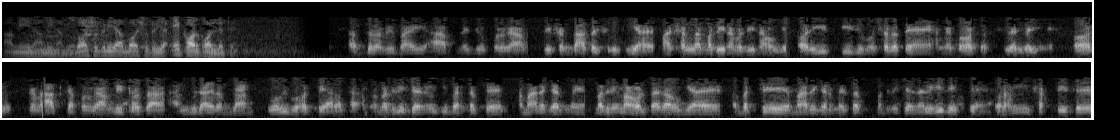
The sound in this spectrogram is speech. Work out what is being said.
آمین آمین آمین۔ بہت شکریہ بہت شکریہ۔ ایک اور کال لیتے ہیں۔ عبد الحبیب بھائی آپ نے جو پروگرام جس انداز سے شروع کیا ہے ماشاءاللہ مدینہ مدینہ ہو گیا۔ اور عید کی جو مسرتیں ہیں ہمیں بہت اچھی لگ رہی ہیں۔ اور رات کا پروگرام بھی ہوتا، الوداع رمضان، وہ بھی بہت پیارا تھا۔ مدنی چینل کی برکت سے ہمارے گھر میں مدنی ماحول پیدا ہو گیا ہے۔ بچے ہمارے گھر میں سب مدنی چینل ہی دیکھتے ہیں اور ہم سختی سے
